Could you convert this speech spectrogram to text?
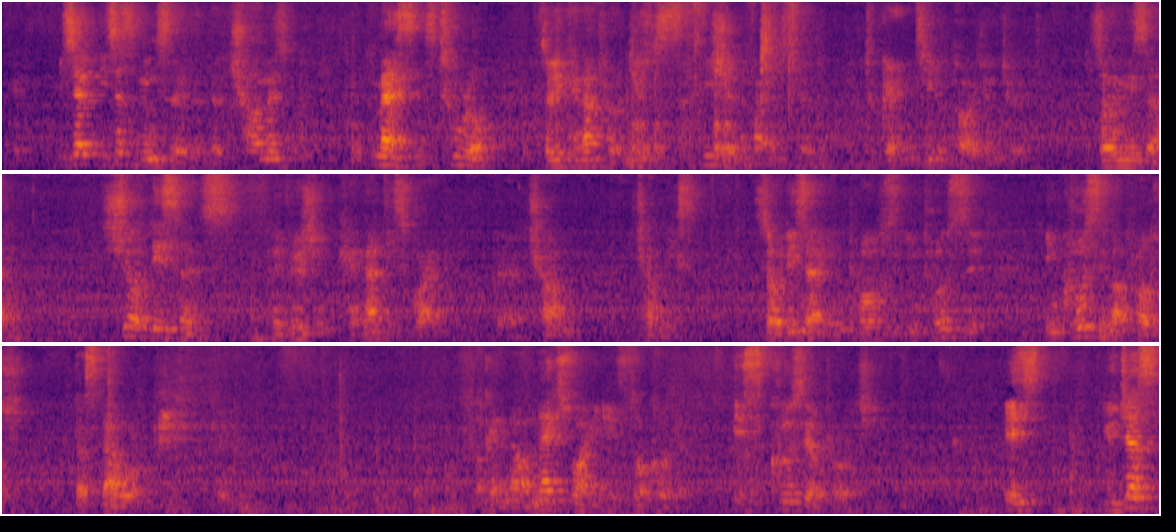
Okay. It, just, it just means that the, the charm mass, is too low, so you cannot produce sufficient final state to guarantee the hadron duality. So it means that short distance contribution cannot describe the charm, charm mix. So these are inclusive, inclusive, inclusive approach does not work. Okay. now next one is so-called exclusive approach. It's you just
